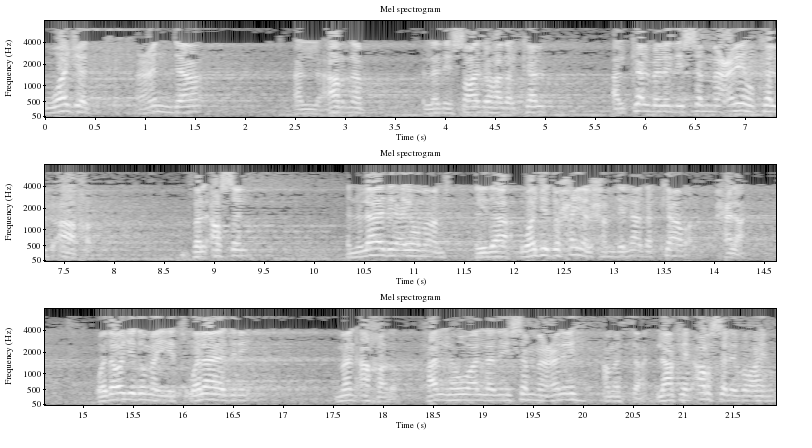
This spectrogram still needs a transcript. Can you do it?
وجد عند الأرنب الذي صاده هذا الكلب؟ الكلب الذي سمى عليه كلب آخر. فالأصل أنه لا يدري أيهما أمس. إذا وجدوا حي الحمد لله ذكاه حلال وإذا وجدوا ميت ولا يدري من أخذه. هل هو الذي سمى عليه أم الثاني؟ لكن أرسل إبراهيم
